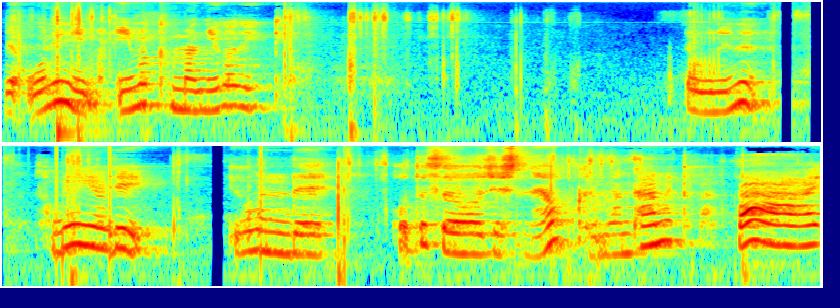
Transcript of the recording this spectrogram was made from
네 원인이 이만큼만 읽어드릴게요 네 오늘은 성경 이야기 읽어봤는데 어땠어요? 재밌나요? 그러면 다음에 또 봐요 바이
